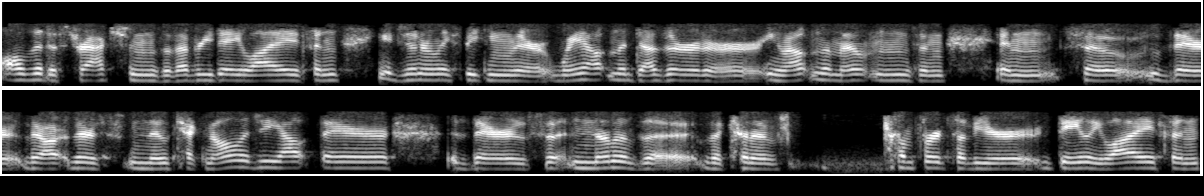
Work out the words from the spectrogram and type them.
all the distractions of everyday life, and you know, generally speaking, they're way out in the desert or you know out in the mountains, and and so there there are there's no technology out there. There's none of the the kind of comforts of your daily life. And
